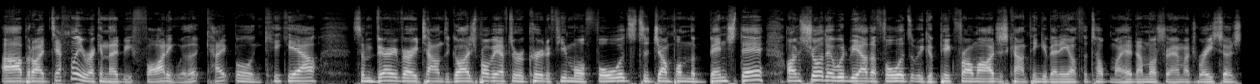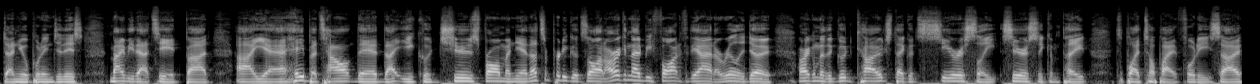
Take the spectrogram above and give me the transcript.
uh, but I definitely reckon they'd be fighting with it. Capewell and Kikau, some very very talented guys. You probably have to recruit a few more forwards to jump on the bench there. I'm sure there would be other forwards that we could pick from. I just can't think of any off the top of my head. I'm not sure how much research Daniel put into this. Maybe that's it, but uh, yeah, a heap of talent there that you could choose from. And yeah, that's a pretty good side. I reckon they'd be fighting for the eight. I really do. I reckon with a good coach, they could seriously, seriously compete to play top eight footy. So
